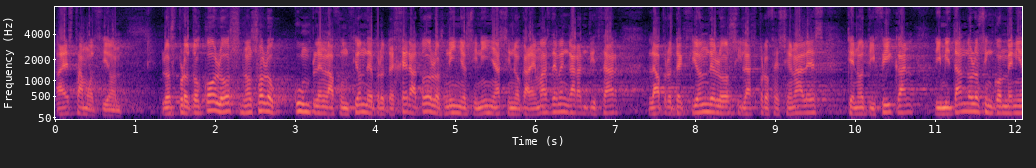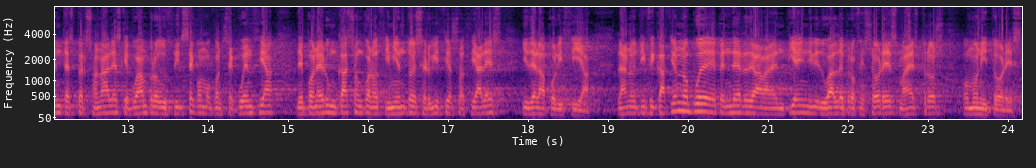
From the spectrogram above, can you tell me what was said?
a esta moción. Los protocolos no solo cumplen la función de proteger a todos los niños y niñas, sino que además deben garantizar la protección de los y las profesionales que notifican, limitando los inconvenientes personales que puedan producirse como consecuencia de poner un caso en conocimiento de servicios sociales y de la policía. La notificación no puede depender de la valentía individual de profesores, maestros o monitores.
